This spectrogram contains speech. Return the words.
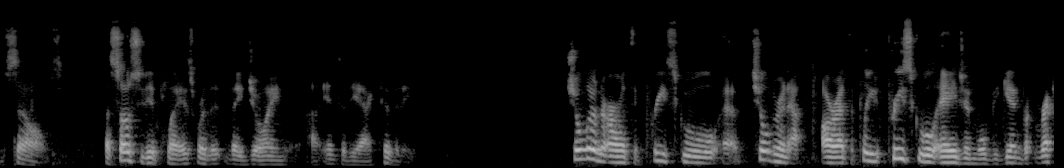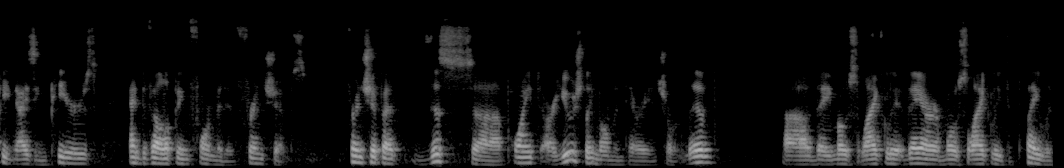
themselves. Associative play is where the, they join uh, into the activity. Children are at the preschool. Uh, children are at the pre- preschool age and will begin recognizing peers and developing formative friendships. Friendship at this uh, point are usually momentary and short-lived. Uh, they most likely they are most likely to play with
